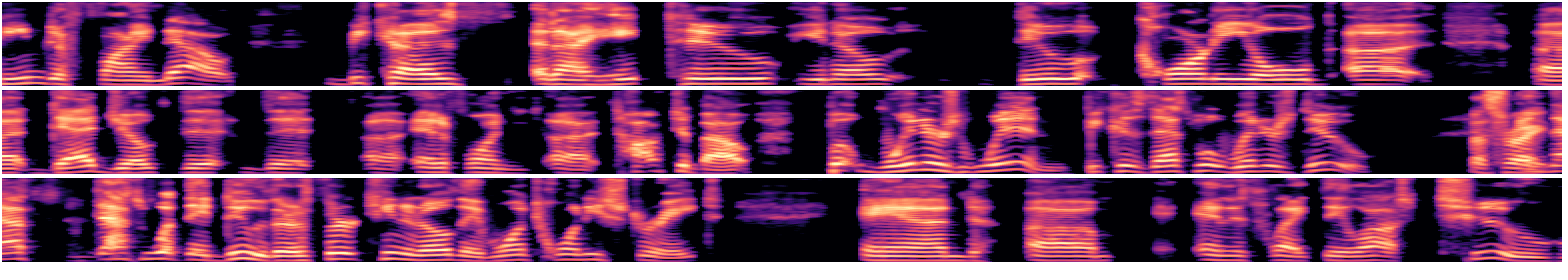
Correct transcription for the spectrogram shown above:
seem to find out because and I hate to, you know, do corny old uh uh dad joke that that uh Edefuan uh talked about, but winners win because that's what winners do. That's right. And that's that's what they do. They're 13 and 0. They've won 20 straight. And um and it's like they lost two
